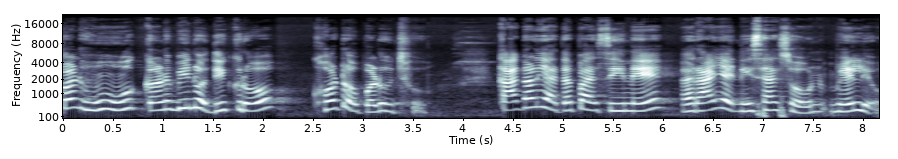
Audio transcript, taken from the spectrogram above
પણ હું કણબીનો દીકરો ખોટો પડું છું. કાગળિયા તપાસીને રાયે નિશાસો મેલ્યો.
